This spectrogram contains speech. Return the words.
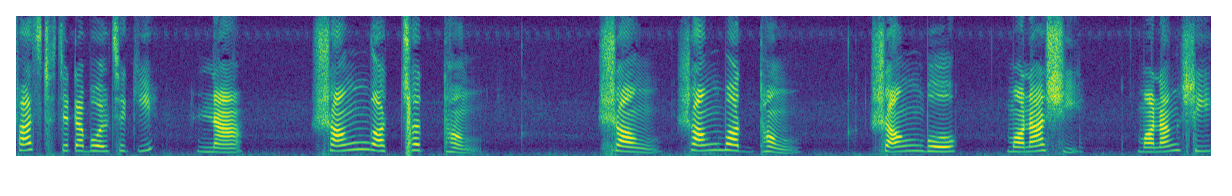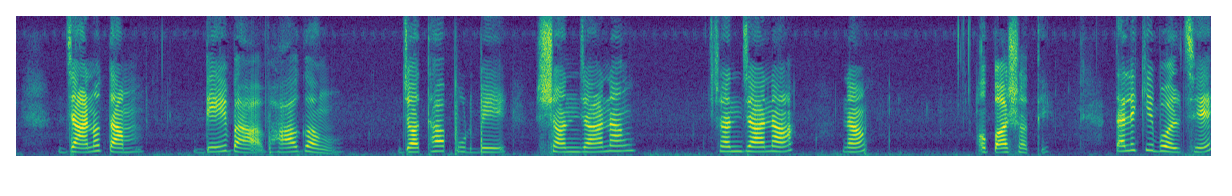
ফার্স্ট যেটা বলছে কি? না, সংগচ্ছধ্বং, সং, সংবদ্ধং। সংব মনাসি, মনাংসি জানতাম দেবা ভাগং, যথা পূর্বে সঞ্জানাং, সঞ্জানা না উপাসতে। তাহলে কি বলছে?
